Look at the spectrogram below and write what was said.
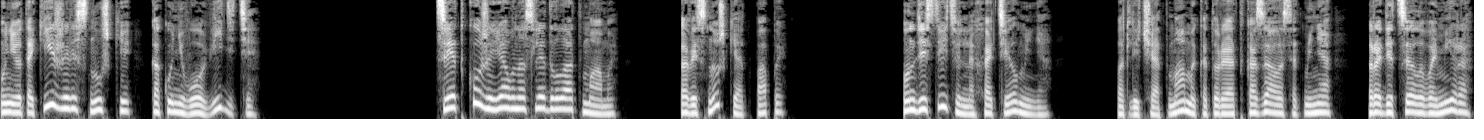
у нее такие же веснушки, как у него, видите? Цвет кожи я унаследовала от мамы, а веснушки от папы. Он действительно хотел меня. В отличие от мамы, которая отказалась от меня ради целого мира,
